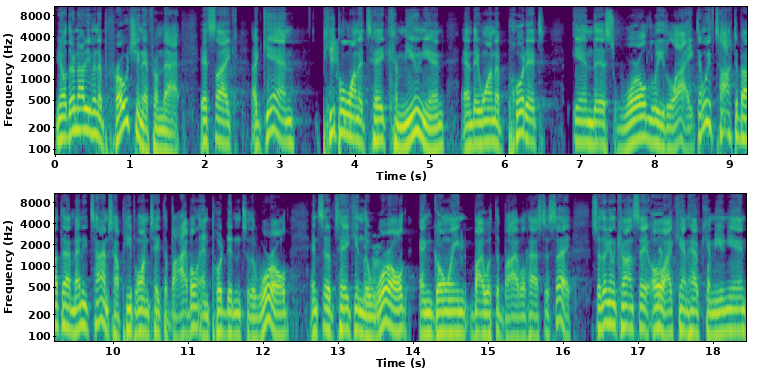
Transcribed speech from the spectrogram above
You know, they're not even approaching it from that. It's like again, people want to take communion and they want to put it in this worldly light. And we've talked about that many times how people want to take the Bible and put it into the world instead of taking the world and going by what the Bible has to say. So they're going to come and say, Oh, I can't have communion.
